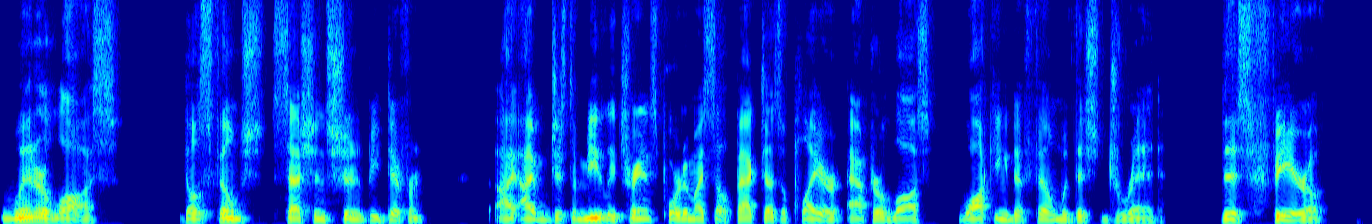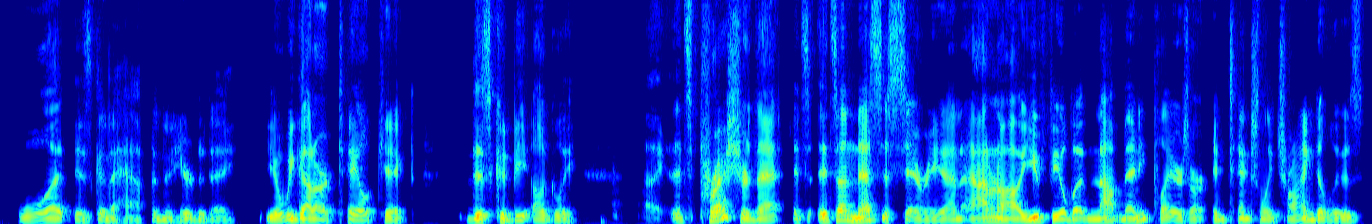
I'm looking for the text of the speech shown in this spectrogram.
win or loss those film sh- sessions shouldn't be different. I, I just immediately transported myself back to as a player after a loss, walking into film with this dread, this fear of what is going to happen in here today. You know, we got our tail kicked. This could be ugly. It's pressure that it's it's unnecessary, and I don't know how you feel, but not many players are intentionally trying to lose.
